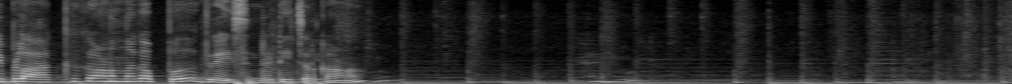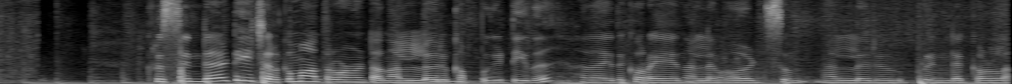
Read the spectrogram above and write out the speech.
ഈ ബ്ലാക്ക് കാണുന്ന കപ്പ് ഗ്രേസിന്റെ ടീച്ചർക്കാണ് ക്രിസിന്റെ ക്രിസിന്റെ ടീച്ചർക്ക് മാത്രമാണ് കേട്ടോ നല്ലൊരു കപ്പ് കിട്ടിയത്. അതായത് കുറേ നല്ല വേർഡ്സും നല്ലൊരു പ്രിന്റൊക്കെ ഉള്ള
